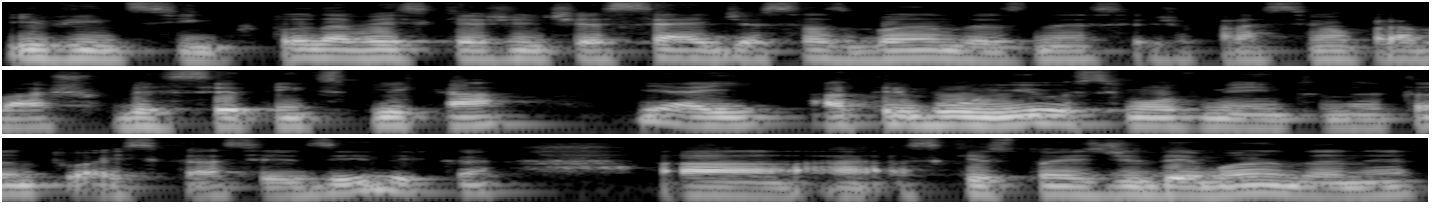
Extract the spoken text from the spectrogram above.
e 25. Toda vez que a gente excede essas bandas, né, seja para cima ou para baixo, o BC tem que explicar e aí atribuiu esse movimento, né, tanto à escassez hídrica, às questões de demanda, né,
